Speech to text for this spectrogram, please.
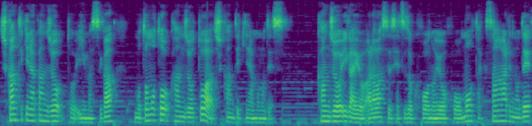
主観的な感情と言いますが、もともと感情とは主観的なものです。感情以外を表す接続法の用法もたくさんあるので、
